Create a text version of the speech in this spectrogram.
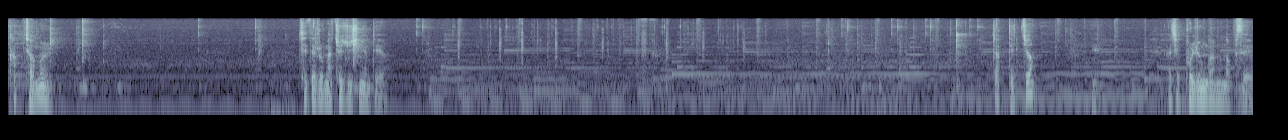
각 점을 제대로 맞춰 주시면 돼요 됐죠? 네. 아직 볼륨감은 없어요.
